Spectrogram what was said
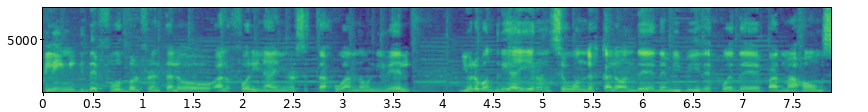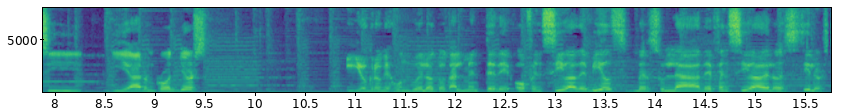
clinic de fútbol frente a, a los 49ers, está jugando a un nivel yo lo pondría ahí en un segundo escalón de, MVP después de Pat Mahomes y, y, Aaron Rodgers. Y yo creo que es un duelo totalmente de ofensiva de Bills versus la defensiva de los Steelers.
